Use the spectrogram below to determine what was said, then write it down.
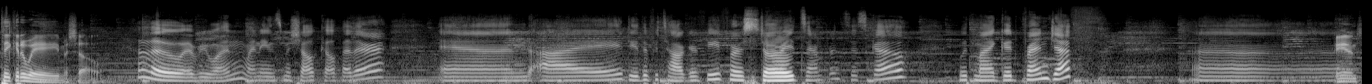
Take it away, Michelle. Hello, everyone. My name is Michelle Kilfeather, and I do the photography for Storied San Francisco with my good friend Jeff. Uh, And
